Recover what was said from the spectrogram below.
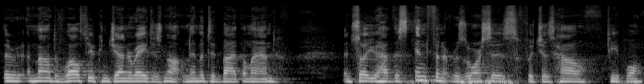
the amount of wealth you can generate is not limited by the land. And so you have this infinite resources, which is how people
